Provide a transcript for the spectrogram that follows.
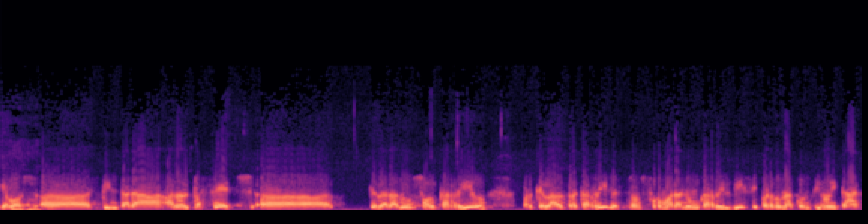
Llavors, eh, es pintarà en el passeig, eh, quedarà d'un sol carril, perquè l'altre carril es transformarà en un carril bici per donar continuïtat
